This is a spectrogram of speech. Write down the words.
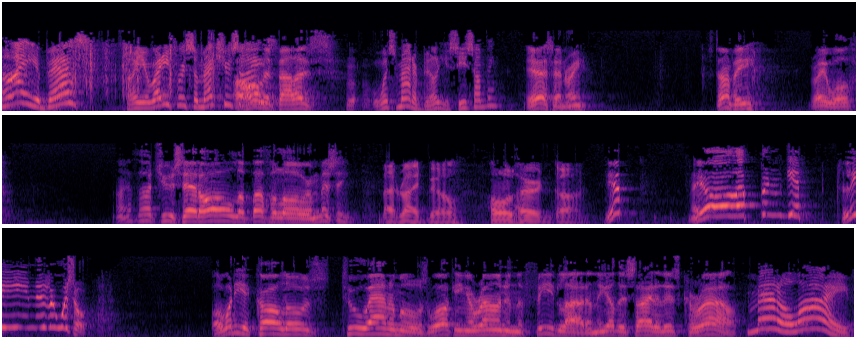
Hiya, Bess. Are you ready for some exercise? Hold it, fellas. What's the matter, Bill? You see something? Yes, Henry. Stumpy, Grey Wolf. I thought you said all the buffalo were missing. That right, Bill. Whole herd gone. Yep. They all up and get clean as a whistle. Well, what do you call those two animals walking around in the feedlot on the other side of this corral? Man alive!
